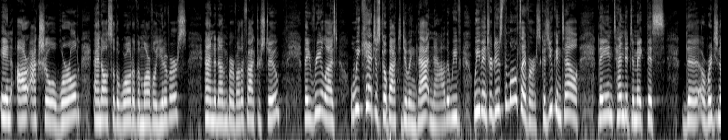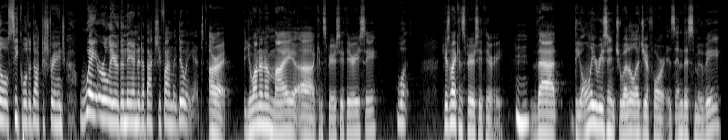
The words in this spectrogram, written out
in our actual world and also the world of the Marvel Universe and a number of other factors too, they realized well, we can't just go back to doing that now that we've we've introduced the multiverse because you can tell they intended to make this the original sequel to Doctor Strange way earlier than they ended up actually finally doing it. All right. You want to know my uh, conspiracy theory? See. What? Here's my conspiracy theory mm-hmm. that the only reason Chiwetel Ejiofor is in this movie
